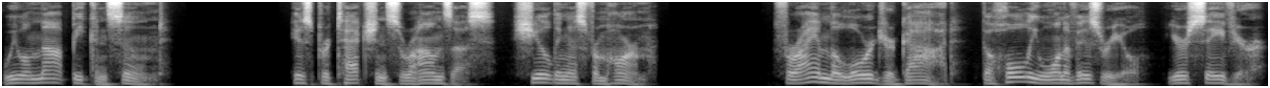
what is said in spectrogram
we will not be consumed. His protection surrounds us, shielding us from harm. For I am the Lord your God, the Holy One of Israel, your Savior.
